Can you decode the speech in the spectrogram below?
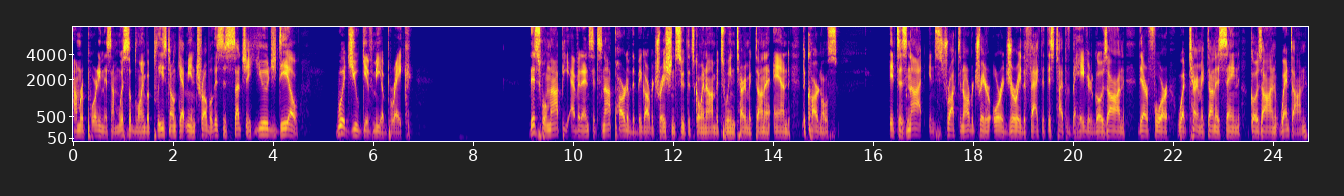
I'm reporting this. I'm whistleblowing, but please don't get me in trouble. This is such a huge deal. Would you give me a break? This will not be evidence. It's not part of the big arbitration suit that's going on between Terry McDonough and the Cardinals. It does not instruct an arbitrator or a jury the fact that this type of behavior goes on. Therefore, what Terry McDonough is saying goes on, went on.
